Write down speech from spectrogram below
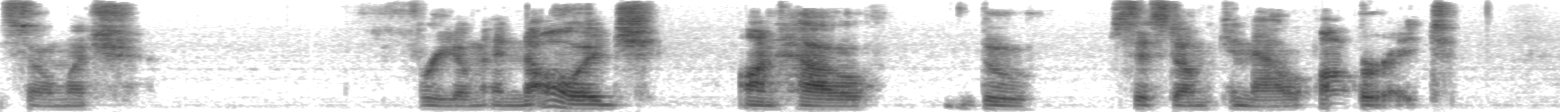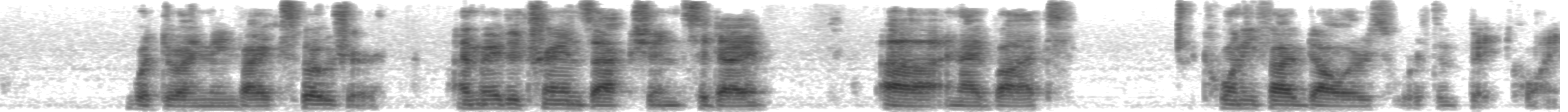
so much freedom and knowledge on how the system can now operate. What do I mean by exposure? I made a transaction today uh, and I bought $25 worth of Bitcoin.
